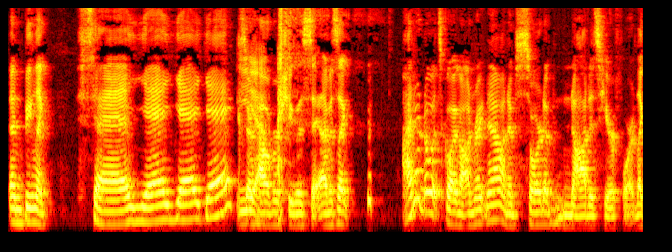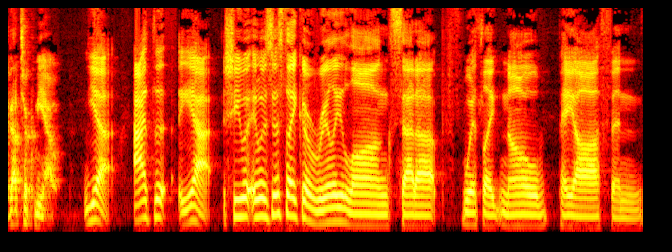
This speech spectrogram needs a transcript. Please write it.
and being like say yeah yeah yeah or Yeah. however she was saying. I was like, I don't know what's going on right now, and I'm sort of not as here for it. Like that took me out. yeah. At the yeah, she it was just like a really long setup with like no payoff and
